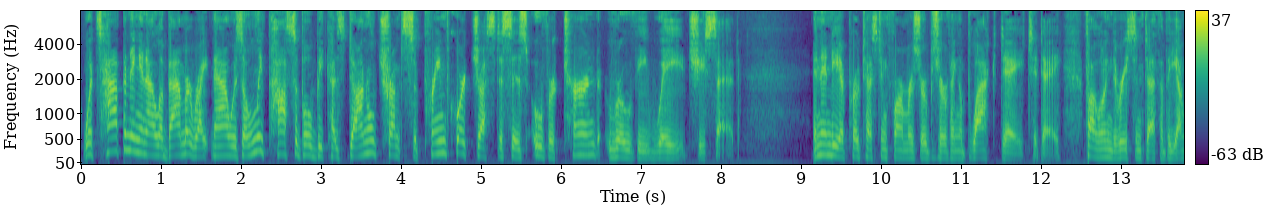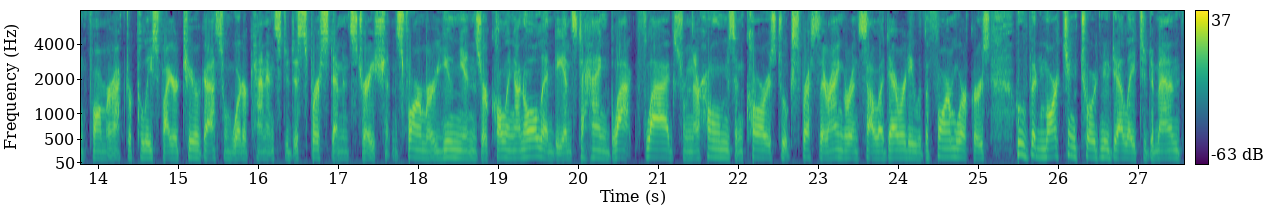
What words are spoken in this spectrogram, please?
what's happening in Alabama right now is only possible because Donald Trump's Supreme Court justices overturned Roe v. Wade, she said. In India, protesting farmers are observing a black day today, following the recent death of a young farmer after police fired tear gas and water cannons to disperse demonstrations. Farmer unions are calling on all Indians to hang black flags from their homes and cars to express their anger and solidarity with the farm workers who've been marching toward New Delhi to demand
